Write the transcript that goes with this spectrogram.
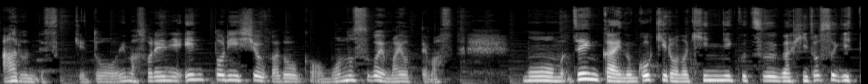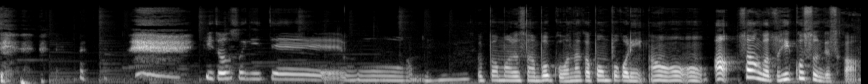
あるんですけど、今それにエントリーしようかどうかをものすごい迷ってます。もう前回の5キロの筋肉痛がひどすぎて。ひどすぎて、もう、うぱまるさん、僕お腹ポンポコリン。あ、あ、あ、あ、3月引っ越すんですか？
